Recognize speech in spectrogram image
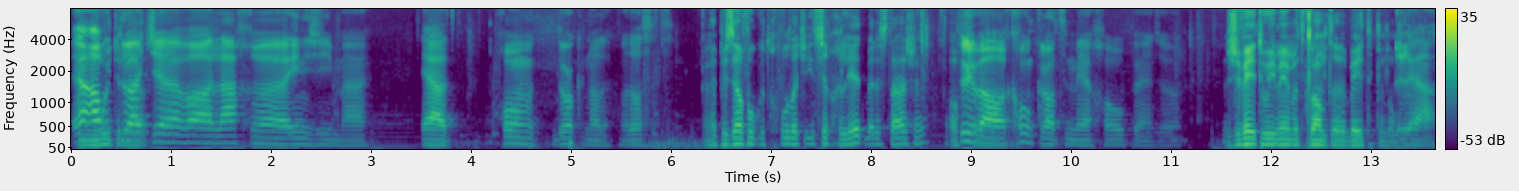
Ja, af en moeite toe had je wel lage eh, energie, maar ja, gewoon doorknallen. Wat was het? En heb je zelf ook het gevoel dat je iets hebt geleerd bij de stage? Of, eh, wel, gewoon klanten meer geholpen en zo. Dus je weet hoe je meer met klanten beter kunt omgaan? Ja.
